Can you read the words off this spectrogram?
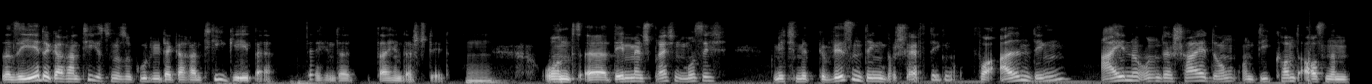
Also jede Garantie ist nur so gut wie der Garantiegeber, der hinter, dahinter steht. Mhm. Und äh, dementsprechend muss ich mich mit gewissen Dingen beschäftigen. Vor allen Dingen eine Unterscheidung und die kommt aus einem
